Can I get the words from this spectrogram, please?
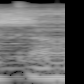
the sun.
